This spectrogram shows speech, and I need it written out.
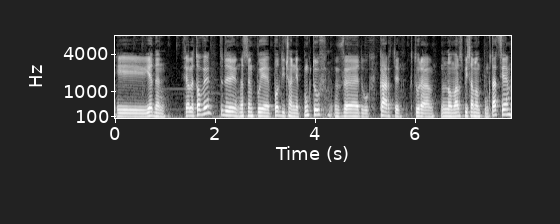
i jeden fioletowy. Wtedy następuje podliczanie punktów według karty, która no, ma rozpisaną punktację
